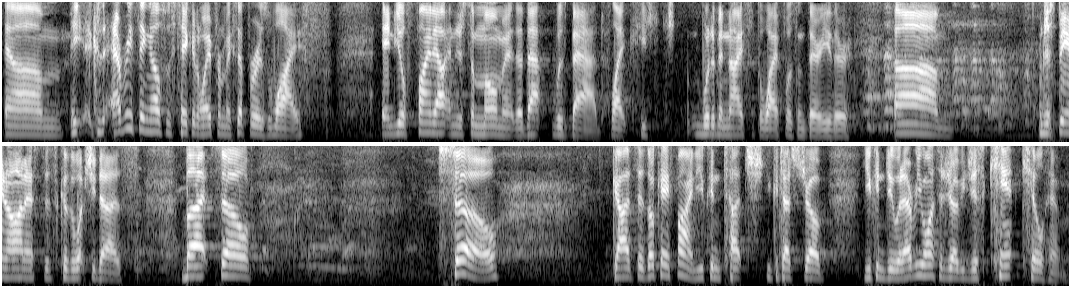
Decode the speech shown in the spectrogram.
because um, everything else was taken away from him except for his wife. And you'll find out in just a moment that that was bad. Like, he would have been nice if the wife wasn't there either. Um, I'm just being honest, just because of what she does. But so, so, God says, okay, fine, you can touch, you can touch Job. You can do whatever you want to Job. You just can't kill him.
